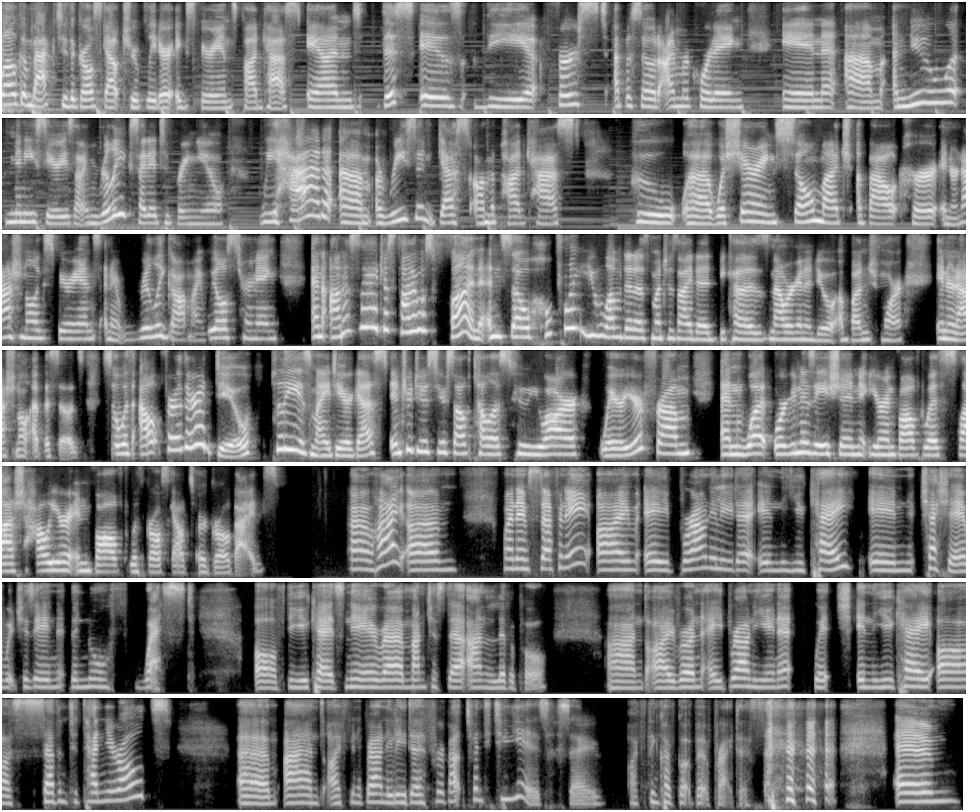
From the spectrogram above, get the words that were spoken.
Welcome back to the Girl Scout Troop Leader Experience podcast. And this is the first episode I'm recording in um, a new mini series that I'm really excited to bring you. We had um, a recent guest on the podcast who uh, was sharing so much about her international experience, and it really got my wheels turning. And honestly, I just thought it was fun. And so hopefully you loved it as much as I did because now we're going to do a bunch more international episodes. So without further ado, please, my dear guest, introduce yourself, tell us who you are, where you're from, and what organization you're involved with, slash, how you're involved with Girl Scouts or Girl Guides. Oh, hi. Um, my name's Stephanie. I'm a Brownie leader in the UK in Cheshire, which is in the northwest of the UK. It's near uh, Manchester and Liverpool. And I run a Brownie unit, which in the UK are seven to 10 year olds. Um, and I've been a Brownie leader for about 22 years. So I think I've got a bit of practice. um,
